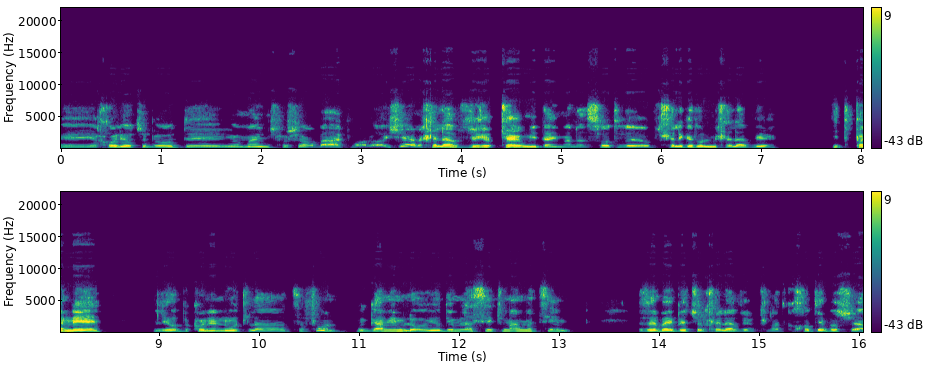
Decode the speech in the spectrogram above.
אה, יכול להיות שבעוד אה, יומיים, שלושה, ארבעה כבר לא יישאר לחיל האוויר יותר מדי מה לעשות, וחלק גדול מחיל האוויר יתפנה להיות בכוננות לצפון, וגם אם לא, יודעים להסיט מאמצים. זה בהיבט של חיל האוויר. מבחינת כוחות יבשה,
